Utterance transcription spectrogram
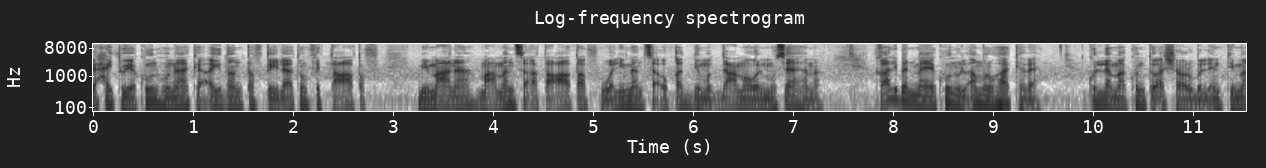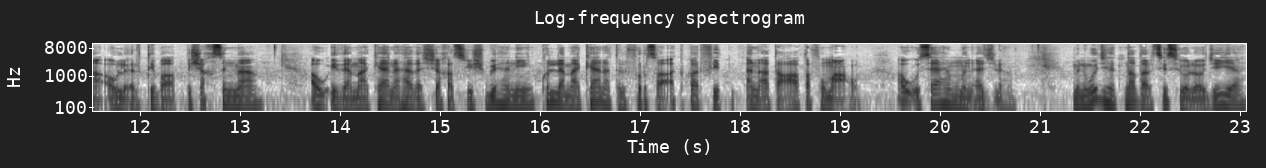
بحيث يكون هناك أيضا تفضيلات في التعاطف بمعنى مع من سأتعاطف ولمن سأقدم الدعم والمساهمة. غالبا ما يكون الأمر هكذا. كلما كنت أشعر بالانتماء أو الارتباط بشخص ما أو إذا ما كان هذا الشخص يشبهني كلما كانت الفرصة أكبر في أن أتعاطف معه أو أساهم من أجله. من وجهة نظر سيسيولوجية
